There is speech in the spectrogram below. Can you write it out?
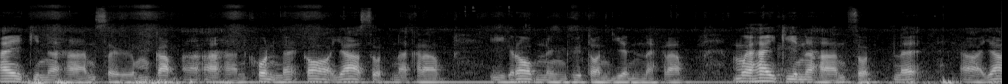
ให้กินอาหารเสริมกับอาอาหารข้นและก็หญ้าสดนะครับ อีกรอบหนึ่งคือตอนเย็นนะครับ เมื่อให้กินอาหารสดและอ่าหญ้า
